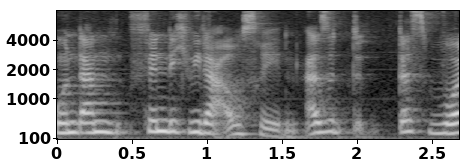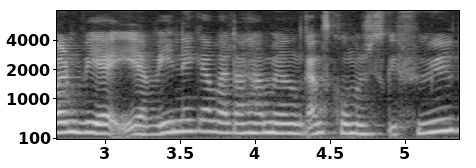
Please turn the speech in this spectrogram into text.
Und dann finde ich wieder Ausreden. Also das wollen wir eher weniger, weil dann haben wir ein ganz komisches Gefühl.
